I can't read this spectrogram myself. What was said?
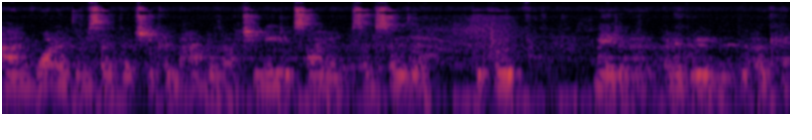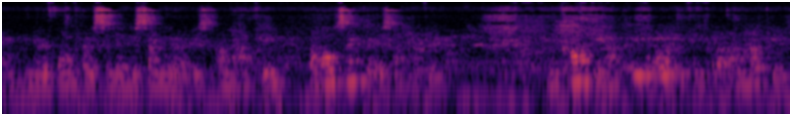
and one of them said that she couldn't handle that. She needed silence, and so the the group made a, an agreement that okay, you know, if one person in the sangha is unhappy, the whole sangha is unhappy. You can't be happy while other people are unhappy.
